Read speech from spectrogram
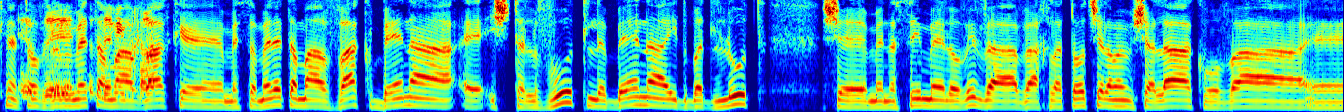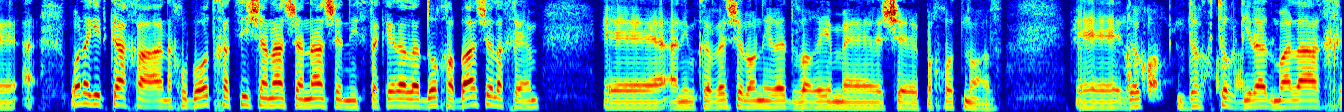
כן, טוב, זה באמת המאבק, אה, מסמל את המאבק בין ההשתלבות לבין ההתבדלות שמנסים אה, להוביל, וההחלטות של הממשלה הקרובה, בוא נגיד ככה, אנחנו בעוד חצי שנה, שנה, שנסתכל על הדוח הבא שלכם, אני מקווה שלא נראה דברים שפחות נאהב. נכון. דוקטור גלעד מלאך,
